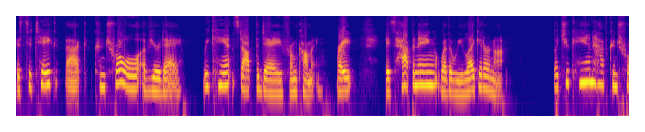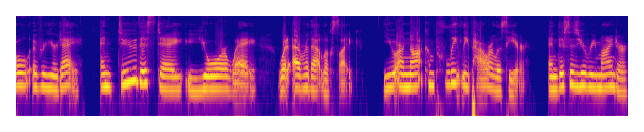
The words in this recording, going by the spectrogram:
is to take back control of your day. We can't stop the day from coming, right? It's happening whether we like it or not. But you can have control over your day and do this day your way, whatever that looks like. You are not completely powerless here. And this is your reminder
